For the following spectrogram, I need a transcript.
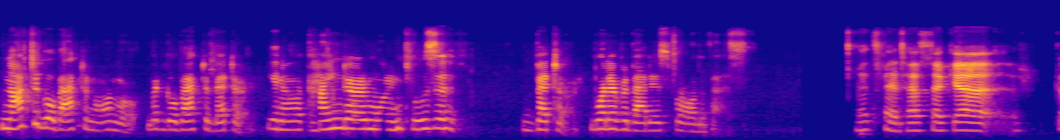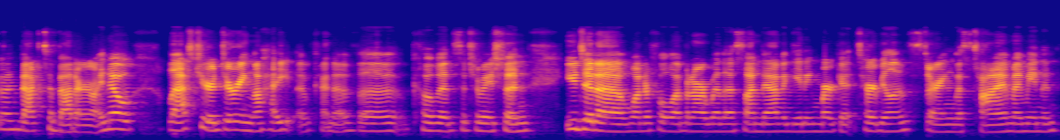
not to go back to normal, but go back to better. You know, a mm-hmm. kinder, more inclusive, better, whatever that is for all of us. That's fantastic. Yeah, going back to better. I know last year during the height of kind of the COVID situation, you did a wonderful webinar with us on navigating market turbulence during this time. I mean, and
